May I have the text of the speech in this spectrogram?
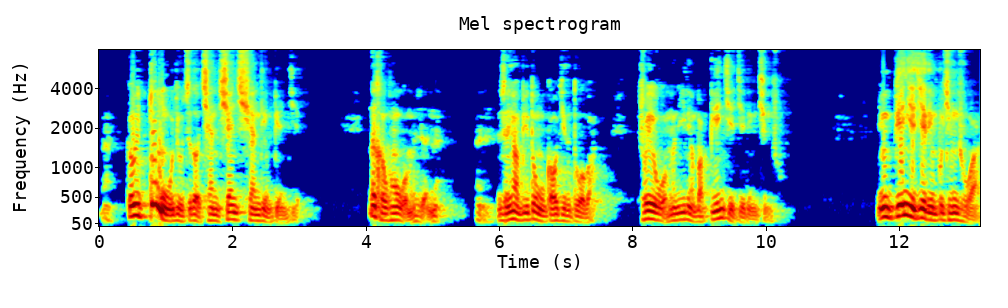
啊，各位动物就知道签先签订边界，那何况我们人呢？嗯，人要比动物高级的多吧？所以我们一定要把边界界定清楚。因为边界界定不清楚啊，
